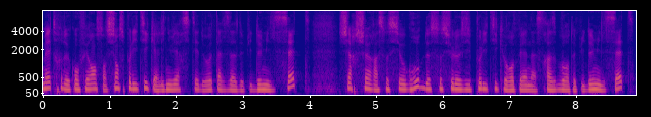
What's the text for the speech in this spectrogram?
Maître de conférences en sciences politiques à l'Université de Haute-Alsace depuis 2007, chercheur associé au groupe de sociologie politique européenne à Strasbourg depuis 2007,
